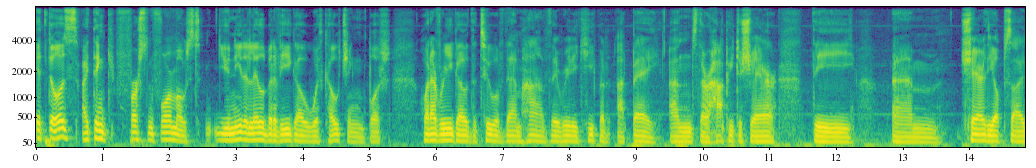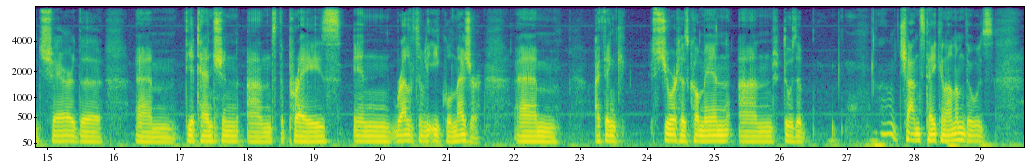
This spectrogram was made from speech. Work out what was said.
It does. I think first and foremost, you need a little bit of ego with coaching, but whatever ego the two of them have, they really keep it at bay, and they're happy to share the um, share the upside, share the um, the attention and the praise in relatively equal measure. Um, I think Stuart has come in, and there was a chance taken on him. There was.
